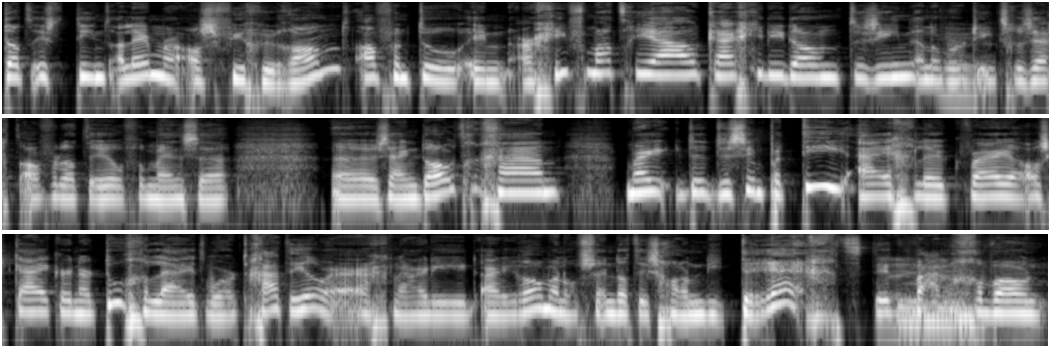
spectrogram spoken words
dat is, dient alleen maar als figurant. Af en toe in archiefmateriaal krijg je die dan te zien. En dan wordt iets gezegd over dat er heel veel mensen eh, zijn doodgegaan. Maar de, de sympathie eigenlijk, waar je als kijker naartoe geleid wordt, gaat heel erg naar die, naar die Romanovs. En dat is gewoon niet terecht. Dit waren gewoon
